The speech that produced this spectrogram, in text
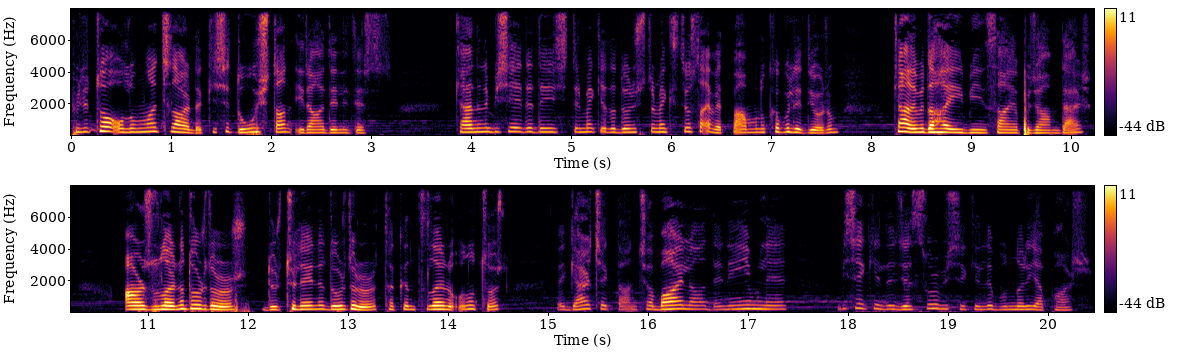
Plüto olumlu açılarda kişi doğuştan iradelidir. Kendini bir şeyde değiştirmek ya da dönüştürmek istiyorsa evet ben bunu kabul ediyorum. Kendimi daha iyi bir insan yapacağım der. Arzularını durdurur, dürtülerini durdurur, takıntılarını unutur ve gerçekten çabayla, deneyimle bir şekilde cesur bir şekilde bunları yapar.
